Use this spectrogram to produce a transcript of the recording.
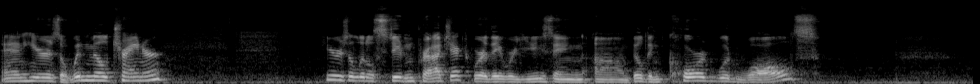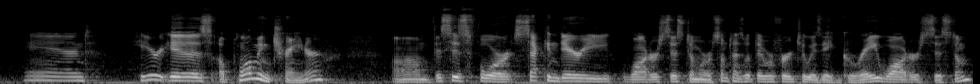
And here's a windmill trainer. Here's a little student project where they were using um, building cordwood walls. And here is a plumbing trainer um, this is for secondary water system, or sometimes what they refer to as a gray water system.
